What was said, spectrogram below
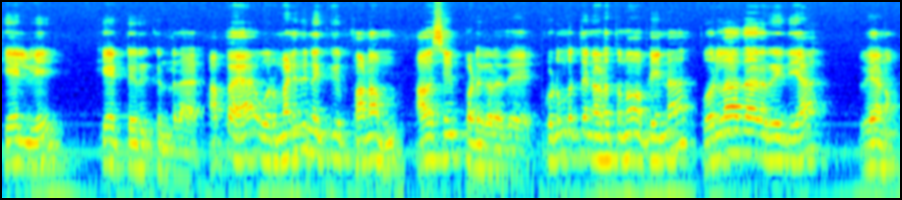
கேள்வியை கேட்டு இருக்கின்றார் அப்ப ஒரு மனிதனுக்கு பணம் அவசியப்படுகிறது. குடும்பத்தை நடத்தணும் அப்படின்னா பொருளாதார ரீதியா வேணும்.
